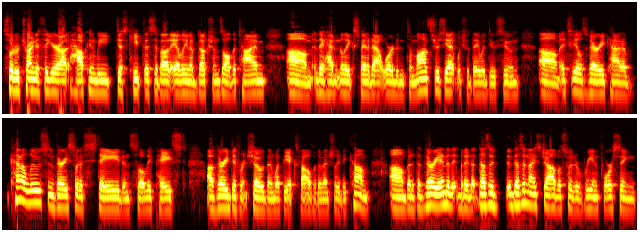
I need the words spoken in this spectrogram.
sort of trying to figure out how can we just keep this about alien abductions all the time. Um, they hadn't really expanded outward into monsters yet, which they would do soon. Um, it feels very kind of kind of loose and very sort of staid and slowly paced a very different show than what the X Files would eventually become. Um, but at the very end of it, but it does a it does a nice job of sort of reinforcing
